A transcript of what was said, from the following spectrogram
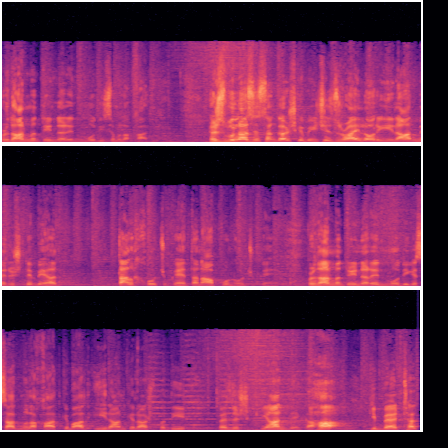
प्रधानमंत्री नरेंद्र मोदी से मुलाकात की। हिजबुल्ला से संघर्ष के बीच इसराइल और ईरान में रिश्ते बेहद तल्ख हो चुके हैं, तनावपूर्ण हो चुके हैं। प्रधानमंत्री नरेंद्र मोदी के साथ मुलाकात के बाद ईरान के राष्ट्रपति पेजिशकियान ने कहा कि बैठक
